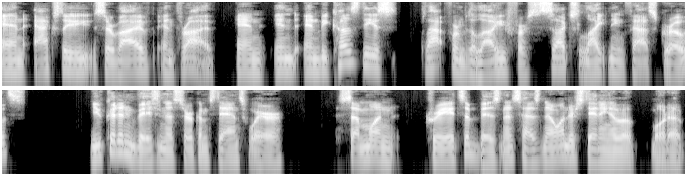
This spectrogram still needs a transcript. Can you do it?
and actually survive and thrive. And, and, and because these platforms allow you for such lightning fast growth, you could envision a circumstance where someone creates a business, has no understanding of a, what a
